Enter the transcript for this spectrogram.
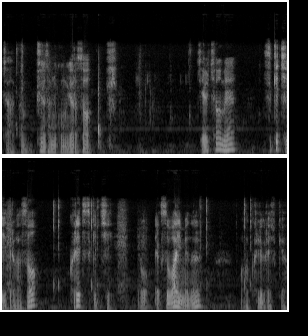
자, 그럼 퓨전 360을 열어서 제일 처음에 스케치 들어가서 크레이트 스케치 요 XY면을 어, 클릭을 해줄게요.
